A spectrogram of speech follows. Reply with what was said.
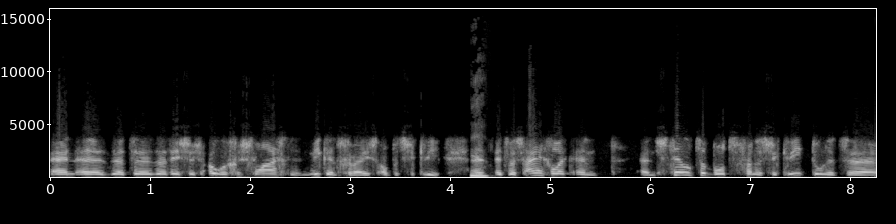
En eh, dat, eh, dat is dus ook een geslaagd weekend geweest op het circuit. Het, het was eigenlijk een, een stiltebod van het circuit toen het... eh,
